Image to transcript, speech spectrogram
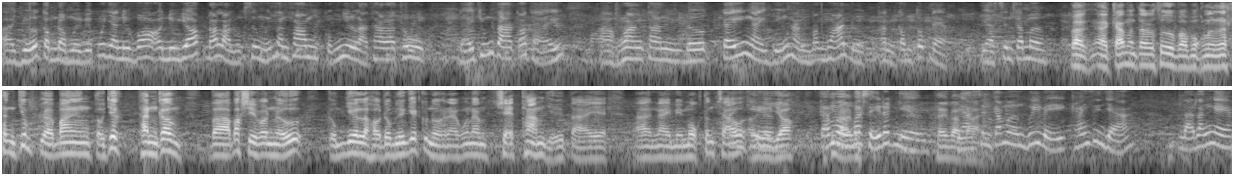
à, giữa cộng đồng người Việt quốc gia New York đó là luật sư Nguyễn Thanh Phong cũng như là Thara Thu để chúng ta có thể à, hoàn thành được cái ngày diễn hành văn hóa được thành công tốt đẹp. Dạ xin cảm ơn. Vâng, à, cảm ơn Taratu và một lần nữa thân chúc à, ban tổ chức thành công và bác sĩ Văn Hữu cũng như là hội đồng liên kết của nội đại Quảng Nam sẽ tham dự tại à, ngày 11 tháng 6 Thank ở. New York. Cảm ơn bác sĩ rất nhiều. Dạ xin cảm ơn quý vị khán thính giả đã lắng nghe.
